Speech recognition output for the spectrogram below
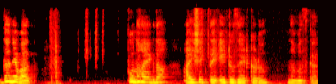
धन्यवाद. पुन्हा एकदा आई शिकते ए टू झेडकडून. नमस्कार.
